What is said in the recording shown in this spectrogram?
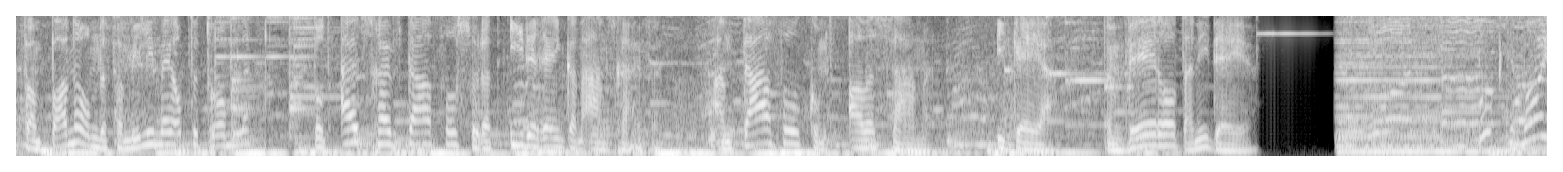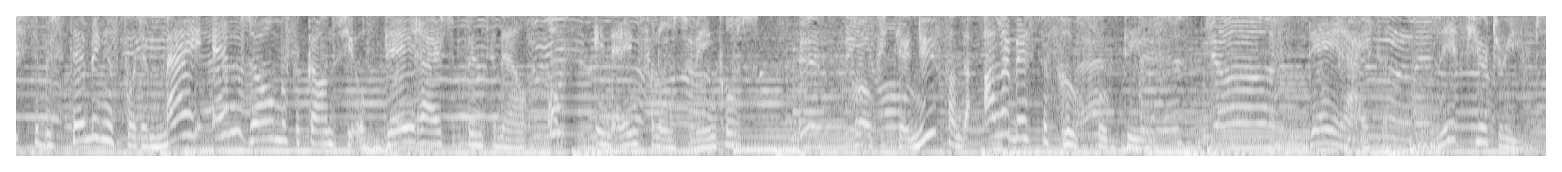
Van pannen om de familie mee op te trommelen... tot uitschuiftafels zodat iedereen kan aanschuiven. Aan tafel komt alles samen. IKEA, een wereld aan ideeën de mooiste bestemmingen voor de mei- en zomervakantie op dereizen.nl of in een van onze winkels. Profiteer nu van de allerbeste vroegboekdeals. D-reizen. Live your dreams.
